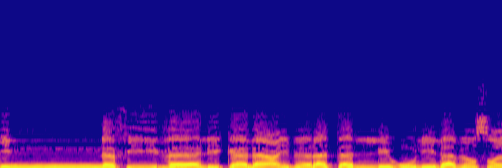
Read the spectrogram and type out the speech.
إن في ذلك لعبرة لأولي الأبصار.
